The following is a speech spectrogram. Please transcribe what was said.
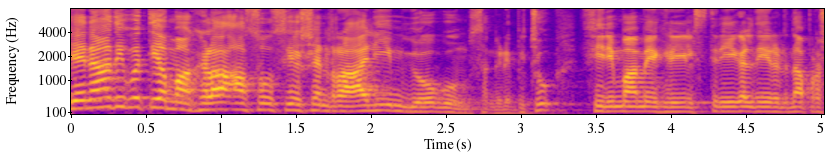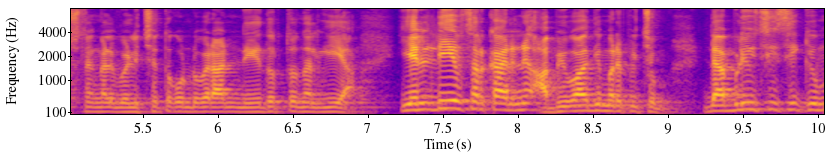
ജനാധിപത്യ മഹിളാ അസോസിയേഷൻ റാലിയും യോഗവും സംഘടിപ്പിച്ചു. സിനിമാ മേഖലയിൽ സ്ത്രീകൾ നേരിടുന്ന പ്രശ്നങ്ങൾ വെളിച്ചത്ത് കൊണ്ടുവരാൻ നേതൃത്വം നൽകിയ എൽ ഡി എഫ് സർക്കാരിന് അഭിവാദ്യമർപ്പിച്ചും ഡബ്ല്യു സി സിക്കും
